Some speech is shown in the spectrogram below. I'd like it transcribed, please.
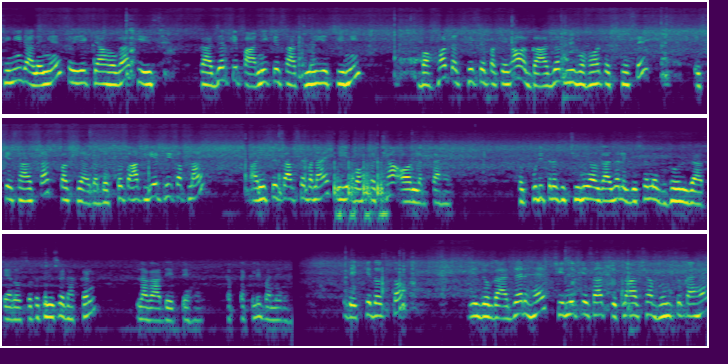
चीनी डालेंगे तो ये क्या होगा कि इस गाजर के पानी के साथ में ये चीनी बहुत अच्छे से पकेगा और गाजर भी बहुत अच्छे से इसके साथ साथ पक जाएगा। दोस्तों तो आप ये ट्रिक अपनाएँ और इस हिसाब से बनाएँ तो ये बहुत अच्छा और लगता है। तो पूरी तरह से चीनी और गाजर एक दूसरे में घुल जाते हैं दोस्तों तो फिर इसे ढक्कन लगा देते हैं। तब तक के लिए बने रहें। देखिए दोस्तों, ये जो गाजर है, चीनी के साथ कितना अच्छा भून चुका है।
